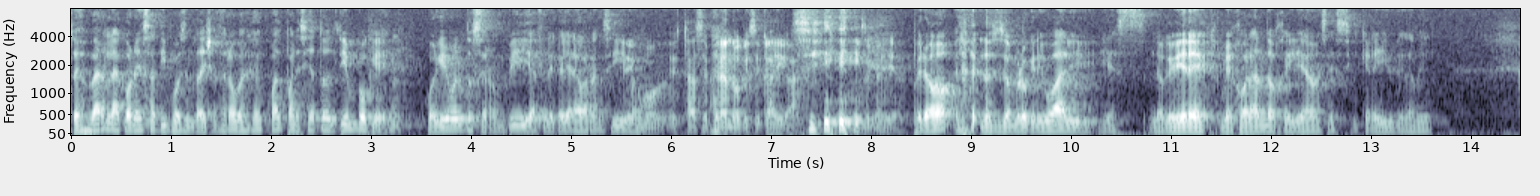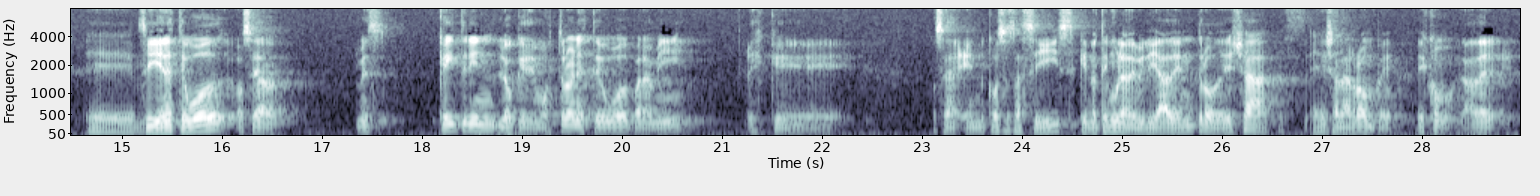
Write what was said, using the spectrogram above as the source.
Entonces verla con ese tipo de sentadillas, hacer overhead squat, parecía todo el tiempo que en cualquier momento se rompía, se le caía la barra encima. como estabas esperando que se caiga. Sí. No se caía. Pero los hizo igual y, y es lo que viene mejorando Hayley Adams es increíble también. Eh, Sí, en este WOD, o sea, Catherine lo que demostró en este WOD para mí es que, o sea, en cosas así, que no tengo una debilidad dentro de ella, Es- es- ella la rompe. Es como, a ver,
